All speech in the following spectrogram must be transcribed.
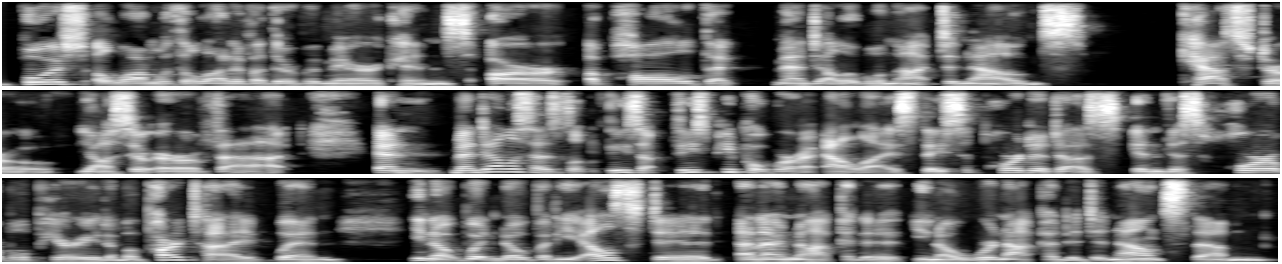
Bush, along with a lot of other Americans, are appalled that Mandela will not denounce Castro, Yasser Arafat. And Mandela says, look, these are these people were our allies. They supported us in this horrible period of apartheid when, you know, when nobody else did. And I'm not gonna, you know, we're not gonna denounce them.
